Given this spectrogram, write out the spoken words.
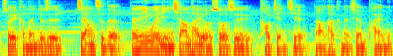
所以可能就是这样子的。但是因为影像它有时候是靠剪接，然后他可能先拍你，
